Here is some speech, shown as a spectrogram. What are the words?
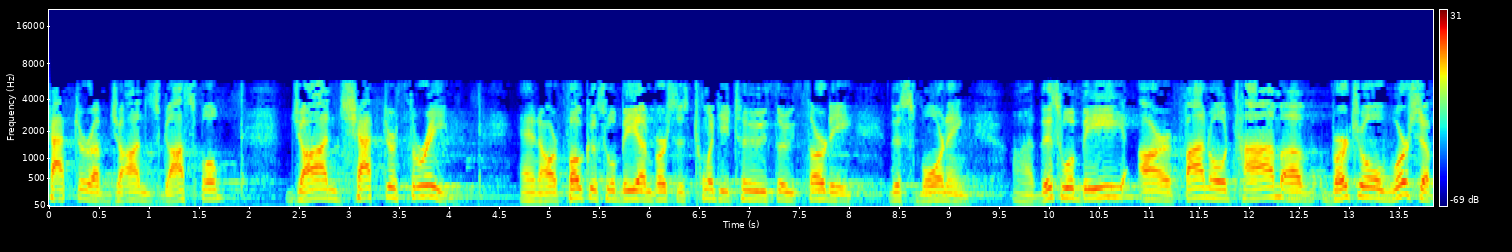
chapter of John's Gospel, John chapter 3. And our focus will be on verses 22 through 30 this morning. Uh, this will be our final time of virtual worship.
